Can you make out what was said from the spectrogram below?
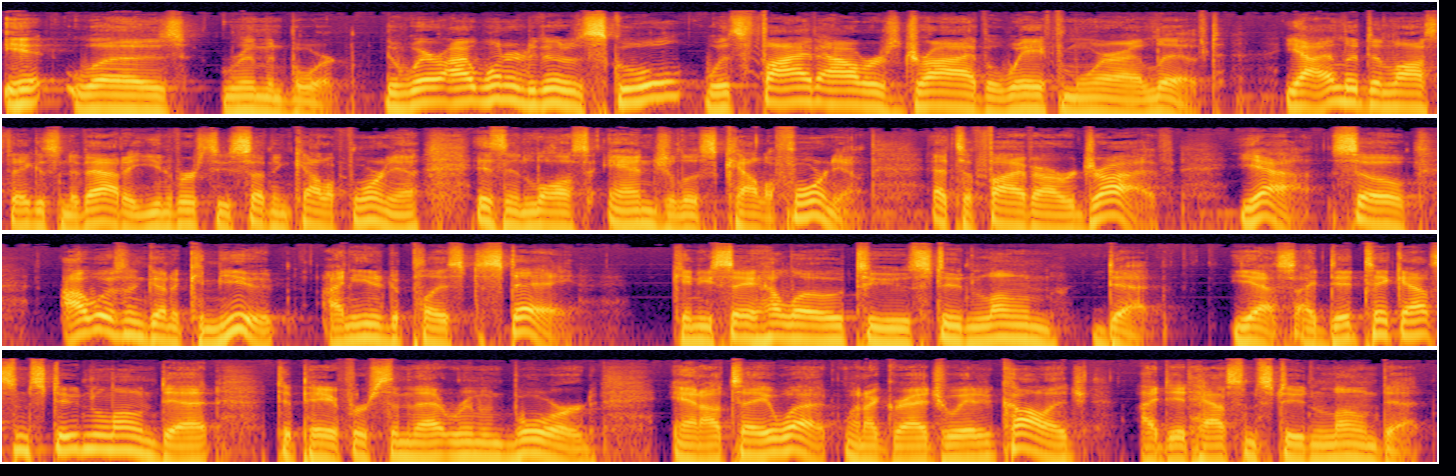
it was room and board. Where I wanted to go to school was five hours drive away from where I lived. Yeah, I lived in Las Vegas, Nevada. University of Southern California is in Los Angeles, California. That's a five hour drive. Yeah, so I wasn't going to commute. I needed a place to stay. Can you say hello to student loan debt? Yes, I did take out some student loan debt to pay for some of that room and board. And I'll tell you what, when I graduated college, I did have some student loan debt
